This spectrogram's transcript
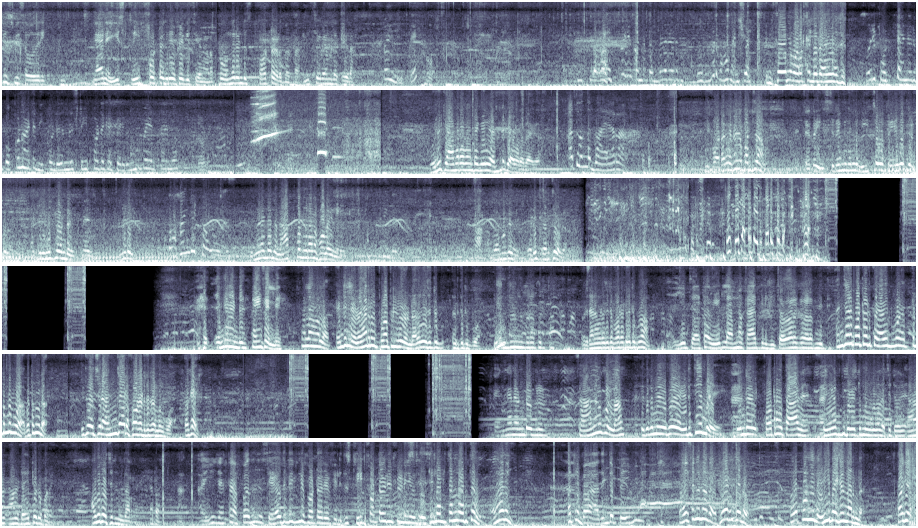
Excuse me സഹോദരി. ഞാനേ ഈ സ്ട്രീറ്റ് ഫോട്ടോഗ്രാഫി ഒക്കെ ചെയ്യണം അപ്പോൾ ഒന്ന് രണ്ട് ഫോട്ടോ എടുത്തോട്ടാ. ഇൻസ്റ്റാഗ്രാമിലൊക്കെ ഇടാം. ഇൻസ്റ്റാഗ്രാം മറക്കില്ല. ഒരു പൊട്ടൻ ഒരു പൊക്കണമായിട്ട് നിൽക്കൊണ്ട് നമ്മൾ സ്ട്രീറ്റ് ഫോട്ടോ ഒക്കെ എടുക്കും. നമുക്ക് പോയി എടുത്താലോ? ഒരു ക്യാമറമാന്റെ കയ്യിൽ രണ്ട് ക്യാമറ ബാഗാ അതൊന്ന് വയറാ ഈ ഫോട്ടോഗ്രാഫി പഠിച്ചതാണ്? ചേട്ടാ ഇൻസ്റ്റാഗ്രാമിൽ നല്ല റീച്ചുള്ള പേജ് ഒക്കെ കിട്ടും അത് എനിക്കുണ്ട്. പേജ് എന്നിട്ട് ഫോർ ഹൺഡ്രഡ് ഫോളോവേഴ്സ് ഇന്ന് നാൽപ്പത് പേരാണ് ഫോളോ ചെയ്തത് ആ നമുക്ക് എടുത്ത് എടുത്തു നോക്കാം. എങ്ങനെയുണ്ട്? നൈസ് അല്ലേ? കൊള്ളാം കൊള്ളാം എന്റെ ഇല്ലേ വേറൊരു പ്രോപ്പർട്ടി ഉണ്ട്. അത് വെച്ചിട്ട് എടുത്തിട്ട് പോവാം. എന്താണ് പ്രോപ്പർട്ടി ഒരു സാധനം കൊടുത്തിട്ട് ഫോട്ടോ എടുത്തിട്ട് പോവാം. ഈ ചേട്ടാ വീട്ടിലെ അമ്മ കാത്തിരിക്കും. ചോറൊക്കെ വിളമ്പിട്ട് അഞ്ചാറ് ഫോട്ടോ എടുത്ത് പെട്ടെന്ന് പോവാം. പെട്ടെന്ന് ഇത് വെച്ചൊരു അഞ്ചാറ് ഫോട്ടോ എടുത്തിട്ട് നമുക്ക് പോവാം. ഓക്കെ എങ്ങനെയുണ്ട് ബ്രോ? സാധനം കൊള്ളാം. ഇതിന് ഇത് എഡിറ്റ് ചെയ്യുമ്പോഴേ ഇതിന്റെ ഫോട്ടോ താഴെ സേവ് ദി ഡേറ്റ് എന്ന് വെച്ചിട്ട് ആ- ഡേറ്റ് കൂടെ പറയും. അതിൽ വെച്ചിട്ട് തരണേ കേട്ടോ. അയ്യോ ചേട്ടാ അപ്പൊ അത് സേവ് ദി ഡേറ്റിന്റെ ഫോട്ടോഗ്രാഫി ഇത് സ്ട്രീറ്റ് ഫോട്ടോഗ്രാഫി ഞാൻ ഉദ്ദേശിച്ചത് അടുത്തത്. അങ്ങനെ പറ്റും. അതിന്റെ പേയ്മെന്റ് പൈസ വേണ്ട. ഫ്രീ ആക്കിച്ചല്ലോ കുഴപ്പമൊന്നുമില്ല. ഈ പൈസ തരണ്ട. ഓക്കെ.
